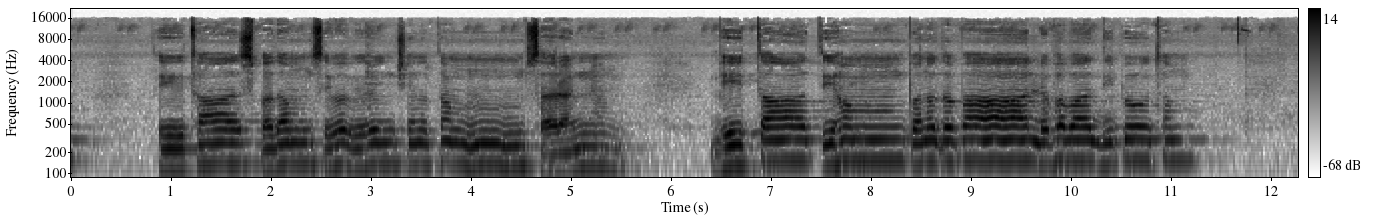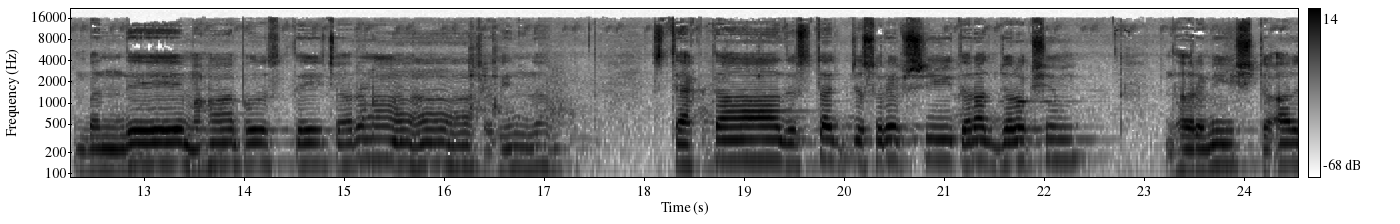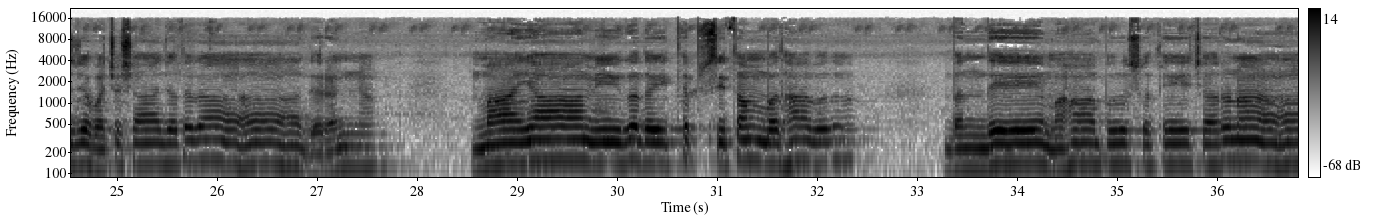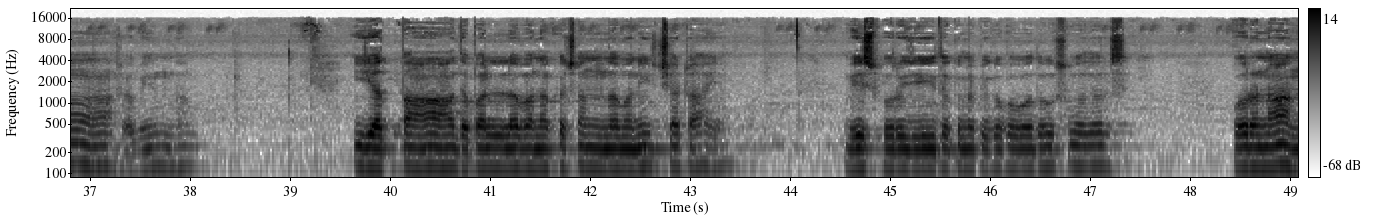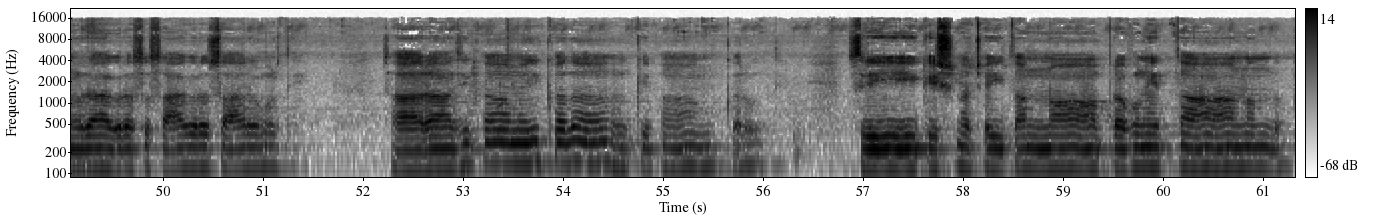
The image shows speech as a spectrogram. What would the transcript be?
तीर्थास्पदं शिवविरिञ्चनु तं शरण्यं। भीतातिहं पनुतपाल्भवाद्दिपूतं वंदे महापुरुषते चरणारविन्दं त्यक्तादुस्तज्जसुरेप्सितरज्जरक्षिं धर्मीष्ट अर्जवचसा जतगादरण्यं मायामेघदयितप्सितं वधा वद वंदे महापुरुष ते यत्पादपल्लवनखचन्दमनिच्छटाय। विस्फुरिजित किमपि गोपवधू स्वदर्शि पूर्णानुरागरससागरसारमूर्ति। साराधिका मयि कदा कृपां करोति। श्रीकृष्णचैतन्यप्रभुनितानन्द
